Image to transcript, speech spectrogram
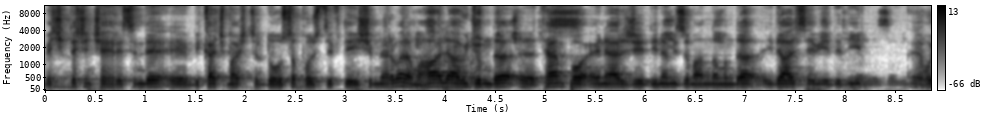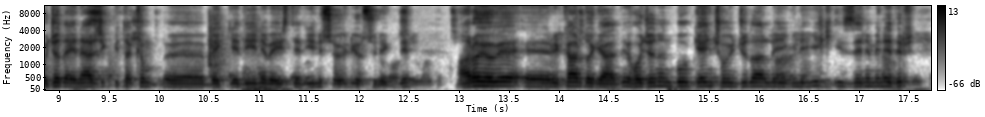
Beşiktaş'ın çehresinde e, birkaç maçtır da olsa pozitif değişimler var ama hala hücumda e, tempo, enerji, dinamizm anlamında ideal seviyede değil. E, Hoca da enerjik bir takım e, beklediğini ve istediğini söylüyor sürekli. Arroyo ve e, Ricardo geldi. Hocanın bu genç oyuncularla ilgili ilk izlenimi nedir?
